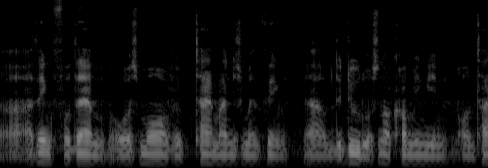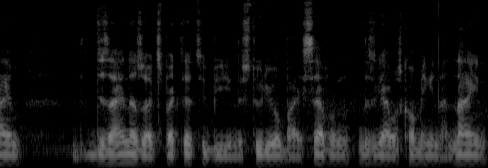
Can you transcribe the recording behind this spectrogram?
Uh, I think for them it was more of a time management thing. Um, the dude was not coming in on time. Designers are expected to be in the studio by seven. This guy was coming in at nine.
